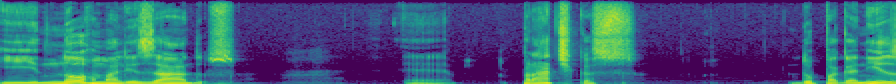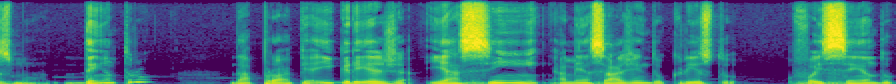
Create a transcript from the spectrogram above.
e normalizados é, práticas do paganismo dentro da própria igreja. E assim a mensagem do Cristo foi sendo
